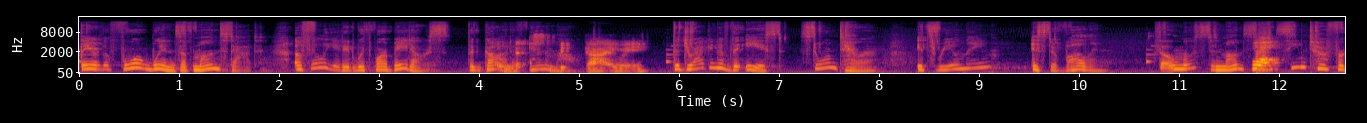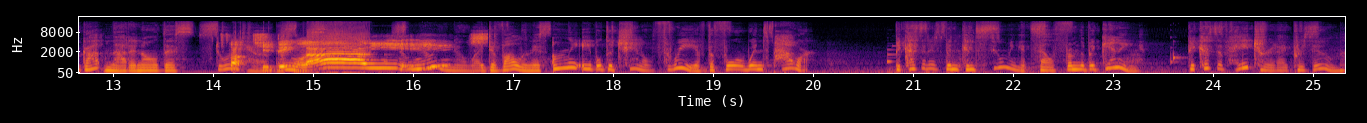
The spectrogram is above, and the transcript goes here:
They are the four winds of Mondstadt, affiliated with Barbatos, the god of that stupid Anemo. guy way. The Dragon of the East, Storm Terror, its real name is Dvalin. Though most in Mondstadt Whoa. seem to have forgotten that in all this Storm Stop Terror cheating business. So now you know why Dvalin is only able to channel three of the four winds' power. Because it has been consuming itself from the beginning. Because of hatred, I presume.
